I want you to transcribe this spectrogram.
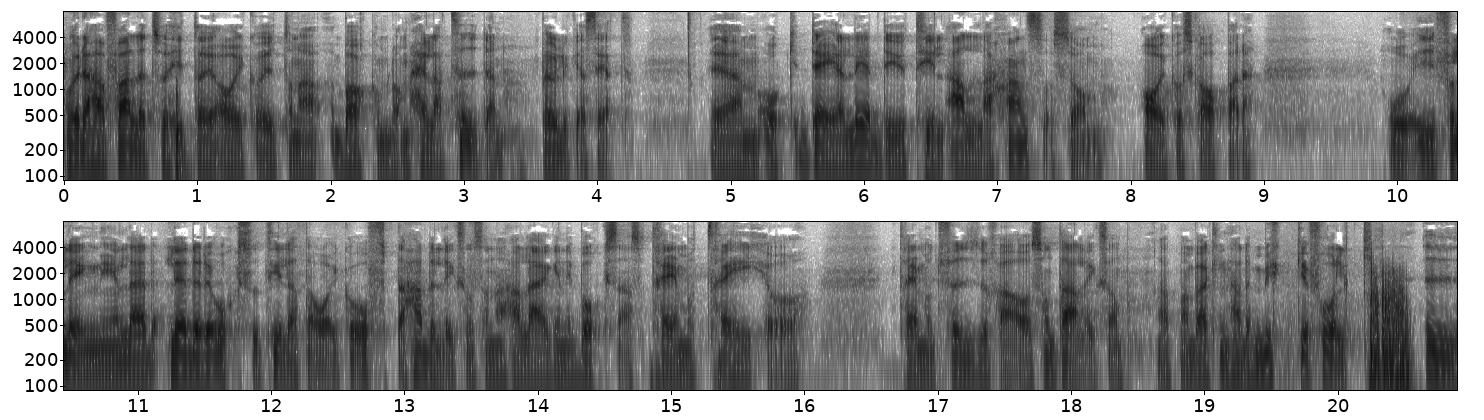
Och I det här fallet så hittar ju AIK ytorna bakom dem hela tiden på olika sätt. Ehm, och det ledde ju till alla chanser som AIK skapade. Och i förlängningen ledde det också till att AIK ofta hade liksom sådana här lägen i boxen, alltså tre mot tre och tre mot fyra och sånt där. Liksom. Att man verkligen hade mycket folk i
